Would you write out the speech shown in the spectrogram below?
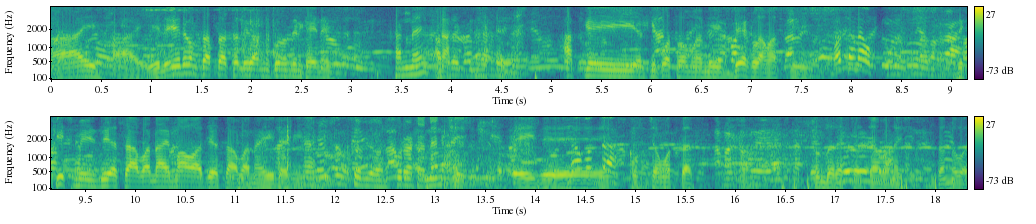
হাই হাই এর- এরকম চাপটা আসলে আমি কোনোদিন খাই নাই। খান নাই? আজকে আর কি প্রথম আমি দেখলাম আজকে। যে কিশমিশ দিয়ে চা বানায় মাওয়া দিয়ে চা বানায় এটা নিয়ে। পুরাটা নেন এই যে খুব চমৎকার সুন্দর একটা চা বানাইছে। ধন্যবাদ।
